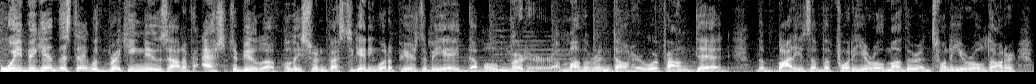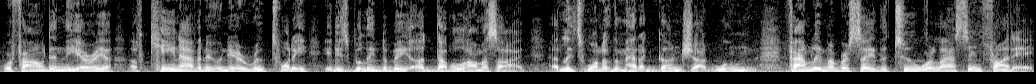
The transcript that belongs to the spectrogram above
We begin this day with breaking news out of Ashtabula. Police are investigating what appears to be a double murder. A mother and daughter were found dead. The bodies of the 40-year-old mother and 20-year-old daughter were found in the area of Kain Avenue near Route 20. It is believed to be a double homicide. At least one of them had a gunshot wound. Family members say the two were last seen Friday.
